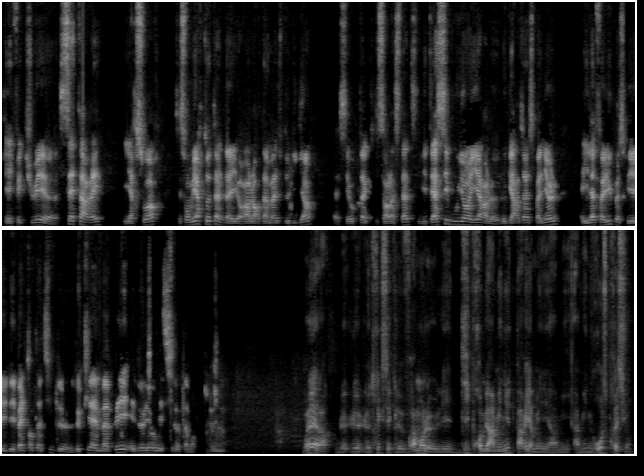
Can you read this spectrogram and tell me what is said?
qui a effectué euh, sept arrêts hier soir. C'est son meilleur total d'ailleurs hein, lors d'un match de Ligue 1. Euh, c'est Opta qui sort la stat. Il était assez bouillant hier, le, gardien espagnol. Et il a fallu parce qu'il y a eu des belles tentatives de, Kylian Mbappé et de Léo Messi notamment. Ouais, alors le, truc, c'est que vraiment les dix premières minutes, Paris a mis une grosse pression.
